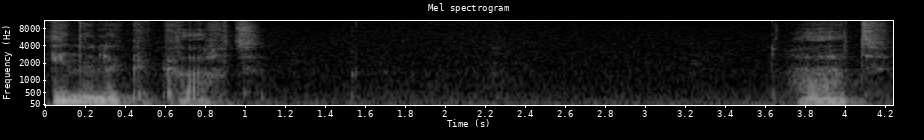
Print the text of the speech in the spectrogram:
Innerlijke kracht. Haat.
